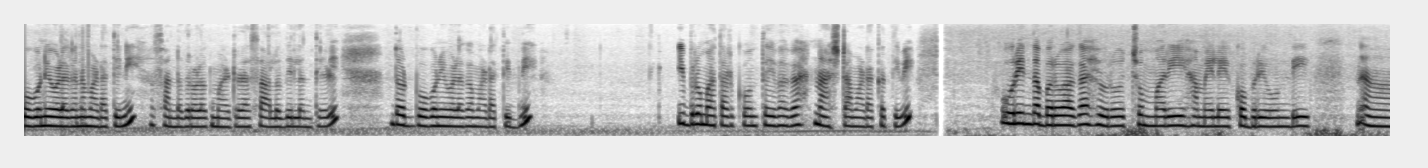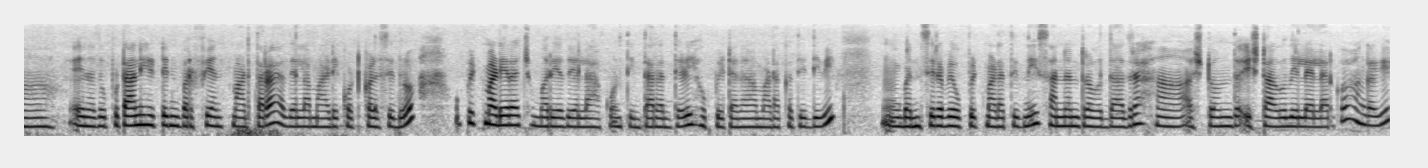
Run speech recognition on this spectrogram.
ಬೋಗುಣಿ ಒಳಗನ ಮಾಡತ್ತೀನಿ ಸಣ್ಣದ್ರೊಳಗೆ ಮಾಡ್ರೆ ಸಾಲೋದಿಲ್ಲ ಅಂತೇಳಿ ದೊಡ್ಡ ಬೋಗುಣಿ ಒಳಗೆ ಮಾಡತ್ತಿದ್ನಿ ಇಬ್ಬರು ಮಾತಾಡ್ಕೊತ ಇವಾಗ ನಾಷ್ಟ ಮಾಡಕತ್ತೀವಿ. ಊರಿಂದ ಬರುವಾಗ ಇವರು ಚುಮ್ಮರಿ, ಆಮೇಲೆ ಕೊಬ್ಬರಿ ಉಂಡಿ ಏನದು ಪುಟಾಣಿ ಹಿಟ್ಟಿನ ಬರ್ಫಿ ಅಂತ ಮಾಡ್ತಾರೆ, ಅದೆಲ್ಲ ಮಾಡಿ ಕೊಟ್ಟು ಕಳಿಸಿದ್ರು. ಉಪ್ಪಿಟ್ಟು ಮಾಡಿರ ಚುಮ್ಮರಿ ಅದು ಎಲ್ಲ ಹಾಕೊಂಡು ತಿಂತಾರಂಥೇಳಿ ಉಪ್ಪಿಟ್ಟನ್ನು ಮಾಡಕತ್ತಿದ್ದೀವಿ. ಬನ್ಸಿರವೆ ಉಪ್ಪಿಟ್ಟು ಮಾಡತ್ತಿದ್ನಿ. ಸಣ್ಣ ರವದ್ದಾದ್ರೆ ಅಷ್ಟೊಂದು ಇಷ್ಟ ಆಗೋದಿಲ್ಲ ಎಲ್ಲರಿಗೂ. ಹಾಗಾಗಿ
